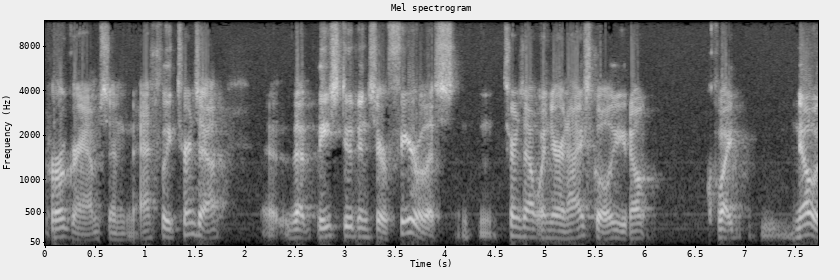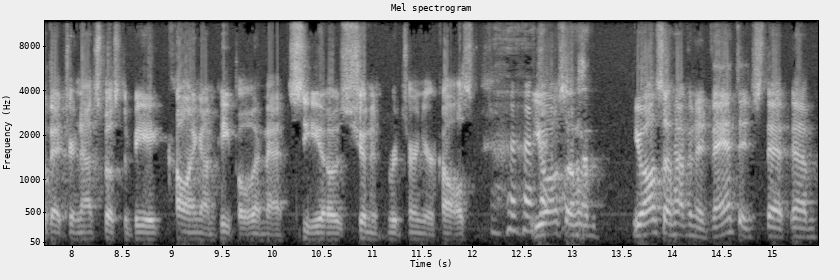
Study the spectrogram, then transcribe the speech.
programs. And actually, it turns out uh, that these students are fearless. It turns out when you're in high school, you don't quite know that you're not supposed to be calling on people and that CEOs shouldn't return your calls. you also have you also have an advantage that um,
